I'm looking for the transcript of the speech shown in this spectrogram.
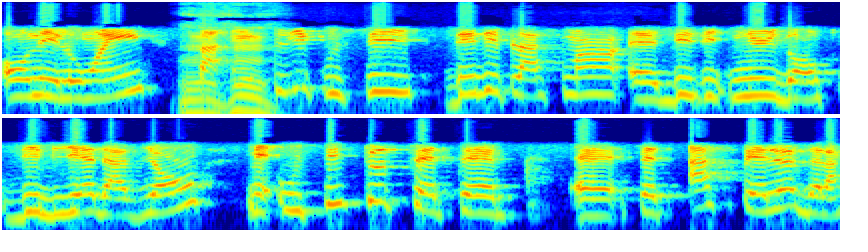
on est loin. Ça mhm. implique aussi des déplacements euh, des détenus, donc des billets d'avion, mais aussi tout cette, euh, euh, cet aspect-là de la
